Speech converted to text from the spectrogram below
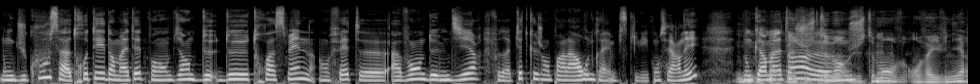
Donc du coup, ça a trotté dans ma tête pendant bien deux, trois semaines, en fait, avant de me dire, faudrait peut-être que j'en parle à Aaron quand même, parce qu'il est concerné. Donc un bah, matin... Bah, justement, justement, on va y venir.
